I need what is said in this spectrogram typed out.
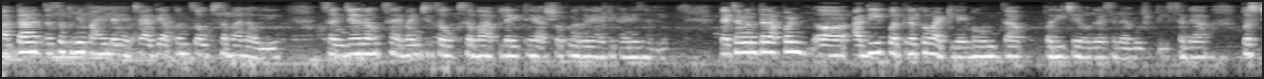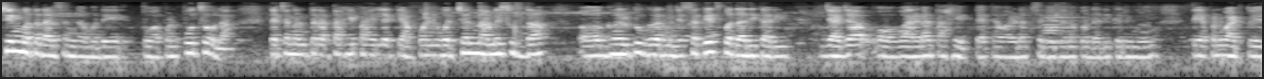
आता जसं तुम्ही पाहिलं ह्याच्या आधी आपण चौकसभा लावली. संजय राऊत साहेबांची चौकसभा आपल्या इथे अशोकनगर या ठिकाणी झाली. त्याच्यानंतर आपण आधी पत्रकं वाटले भाऊंचा परिचय वगैरे सगळ्या गोष्टी सगळ्या पश्चिम मतदारसंघामध्ये तो आपण पोचवला. त्याच्यानंतर आता हे पाहिलं की आपण वचननामेसुद्धा घर टू घर म्हणजे सगळेच पदाधिकारी ज्या ज्या वार्डात आहेत त्या त्या वार्डात सगळेजण पदाधिकारी मिळून ते आपण वाटतोय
